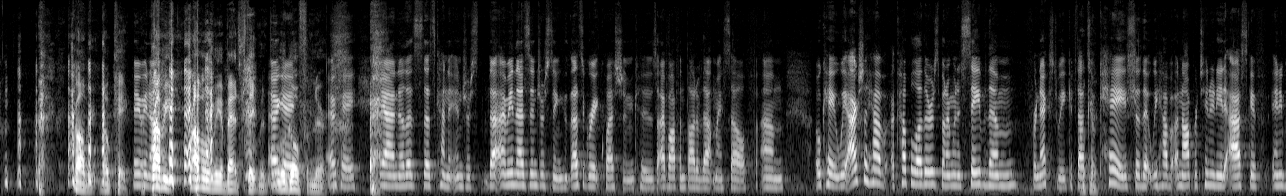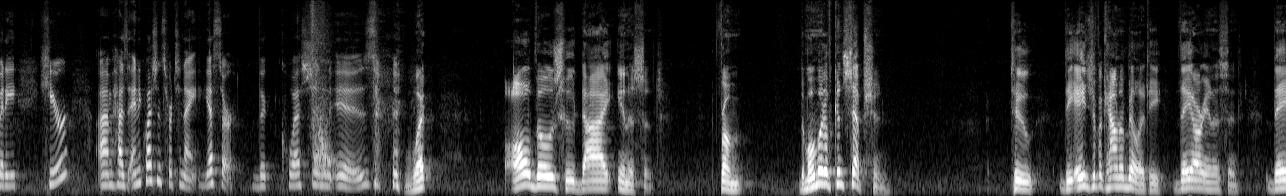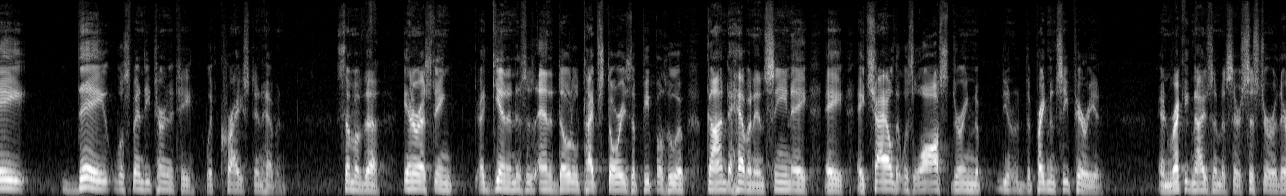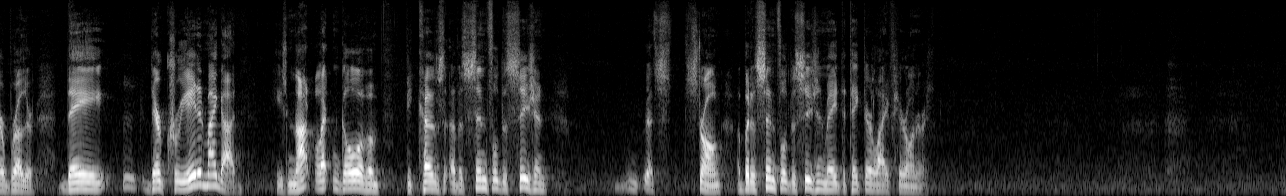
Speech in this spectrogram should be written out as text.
probably, okay. Maybe not. Probably, probably a bad statement. We'll go from there. Okay. Yeah, no, that's that's kind of interesting. That, I mean, that's interesting. That's a great question because I've often thought of that myself. Um, okay, we actually have a couple others, but I'm going to save them for next week if that's okay, so that we have an opportunity to ask if anybody here um, has any questions for tonight. Yes, sir. The question is, What all those who die innocent from the moment of conception to the age of accountability, they are innocent. They they will spend eternity with Christ in heaven. Some of the interesting again, and this is anecdotal type stories of people who have gone to heaven and seen a, a, a child that was lost during the, you know, the pregnancy period and recognize them as their sister or their brother. They, they're created by God. He's not letting go of them because of a sinful decision. That's strong, but a sinful decision made to take their life here on earth.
